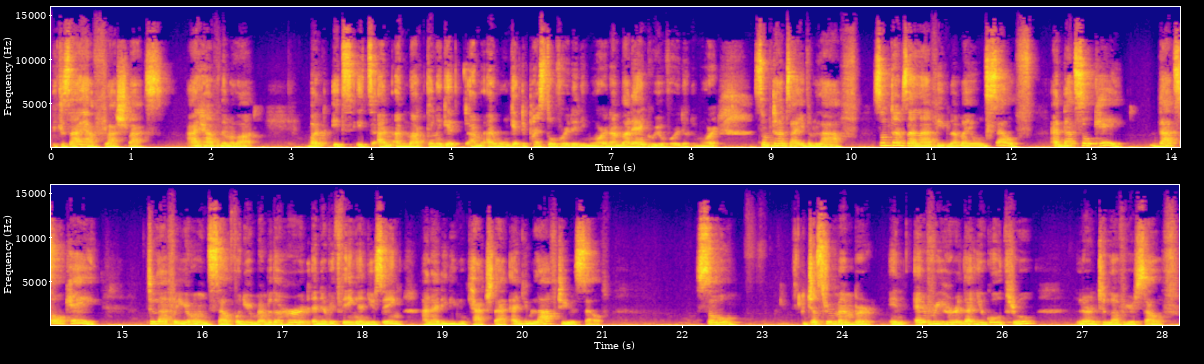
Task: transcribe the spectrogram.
Because I have flashbacks. I have them a lot. But it's it's I'm, I'm not gonna get I'm, I won't get depressed over it anymore, and I'm not angry over it anymore. Sometimes I even laugh Sometimes I laugh even at my own self, and that's okay. That's okay to laugh at your own self when you remember the hurt and everything, and you're saying, and I didn't even catch that, and you laugh to yourself. So just remember in every hurt that you go through, learn to love yourself.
